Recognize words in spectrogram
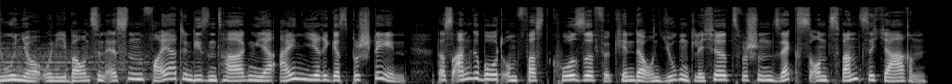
Junior-Uni bei uns in Essen feiert in diesen Tagen ihr einjähriges Bestehen. Das Angebot umfasst Kurse für Kinder und Jugendliche zwischen 6 und 20 Jahren.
